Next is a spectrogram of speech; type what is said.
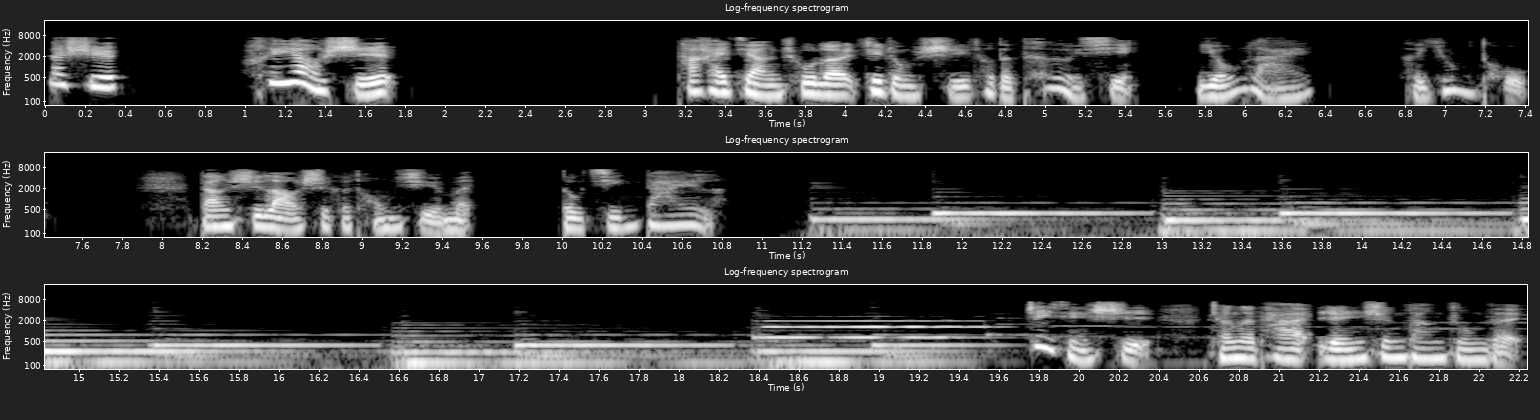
那是黑曜石。他还讲出了这种石头的特性、由来和用途，当时老师和同学们都惊呆了。件事成了他人生当中的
